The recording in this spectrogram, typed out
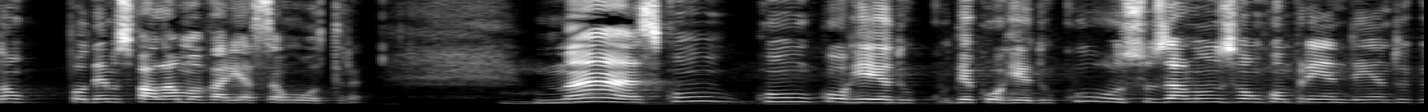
não podemos falar uma variação outra. Uhum. Mas, com, com o do, decorrer do curso, os alunos vão compreendendo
